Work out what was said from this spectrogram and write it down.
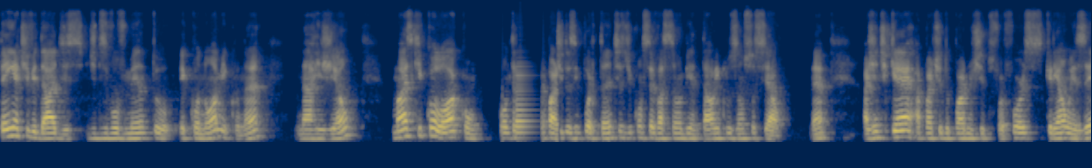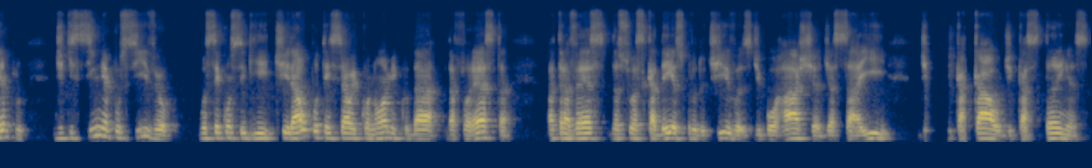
têm atividades de desenvolvimento econômico né, na região, mas que colocam contrapartidas importantes de conservação ambiental e inclusão social. Né? A gente quer, a partir do Partnerships for Force, criar um exemplo de que sim é possível você conseguir tirar o potencial econômico da, da floresta através das suas cadeias produtivas de borracha, de açaí, de cacau, de castanhas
